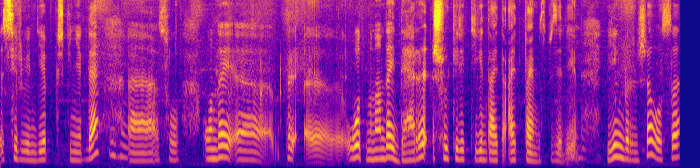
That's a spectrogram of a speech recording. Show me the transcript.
ә, серуендеп кішкене да? Ә, сол ондай вот мынандай дәрі ішу керек дегенді айт, айтпаймыз біздер деген. Ең бірінші осы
